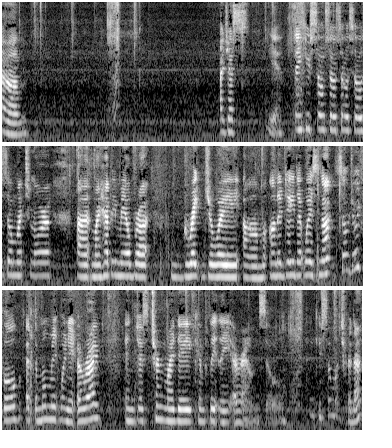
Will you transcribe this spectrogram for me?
um, I just, yeah. Thank you so, so, so, so, so much, Laura. Uh, my happy mail brought great joy um, on a day that was not so joyful at the moment when it arrived and just turned my day completely around. So thank you so much for that.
